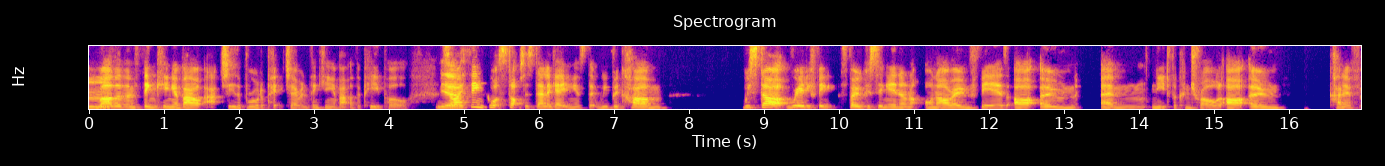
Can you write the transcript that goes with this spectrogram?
Hmm. rather than thinking about actually the broader picture and thinking about other people. yeah. So I think what stops us delegating is that we become we start really think focusing in on on our own fears, our own um need for control, our own kind of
